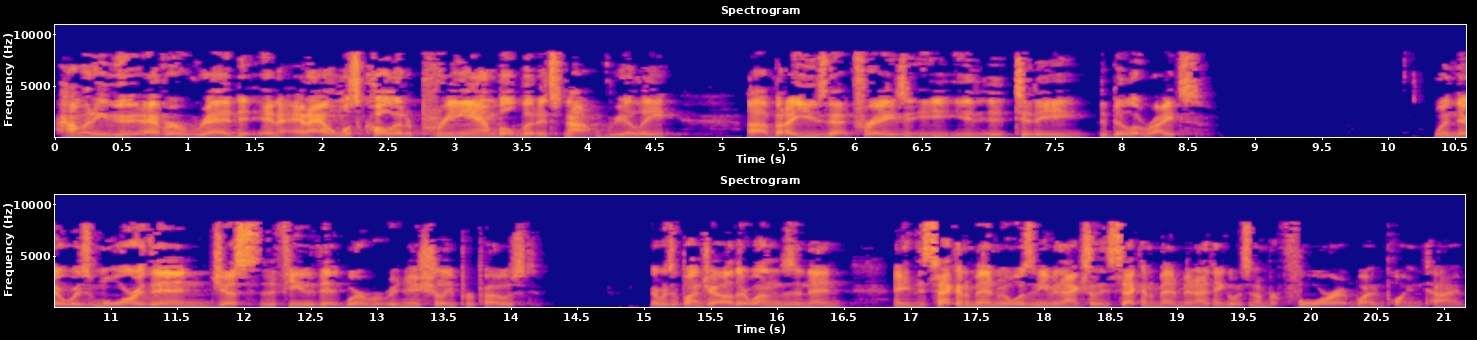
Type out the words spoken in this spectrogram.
how many of you ever read, and, and, I almost call it a preamble, but it's not really, uh, but I use that phrase to the, the Bill of Rights? When there was more than just the few that were initially proposed. There was a bunch of other ones, and then I mean, the Second Amendment wasn't even actually the Second Amendment. I think it was number four at one point in time.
